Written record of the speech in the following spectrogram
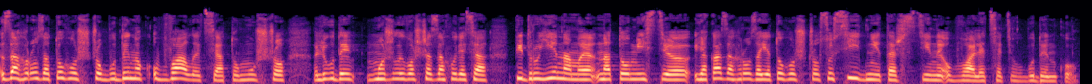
загроза того, що будинок обвалиться, тому що люди, можливо, ще знаходяться під руїнами. Натомість, е, яка загроза є того, що сусідні теж стіни обваляться цього будинку?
